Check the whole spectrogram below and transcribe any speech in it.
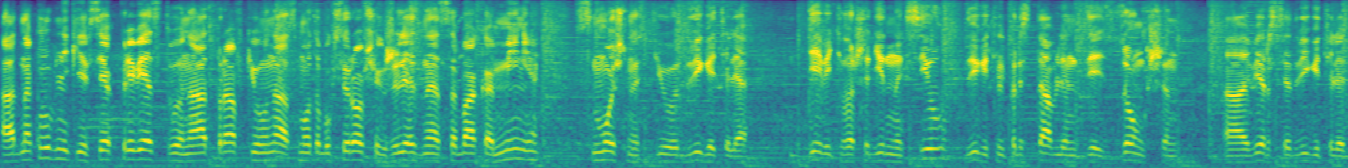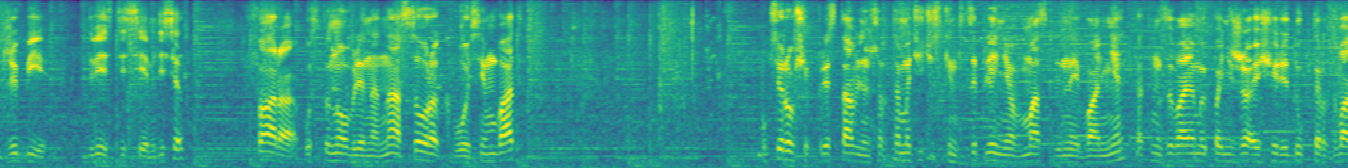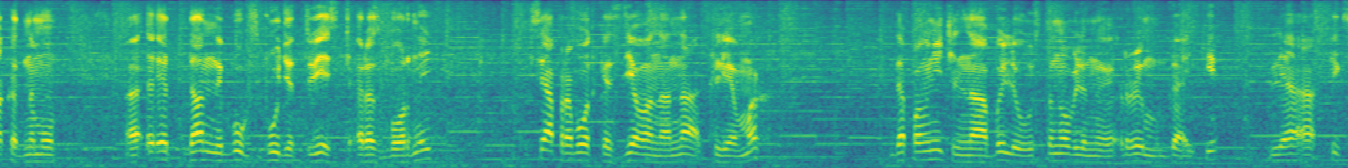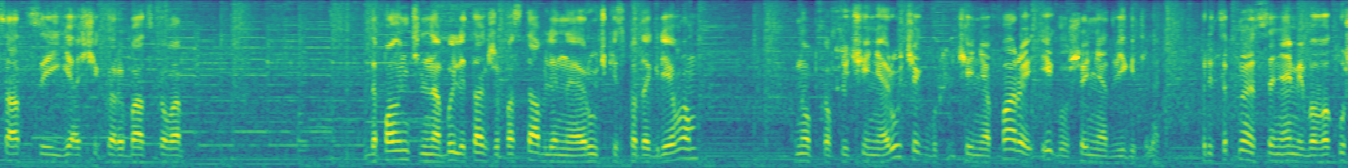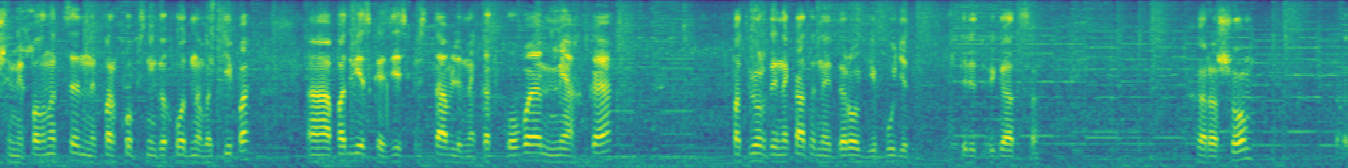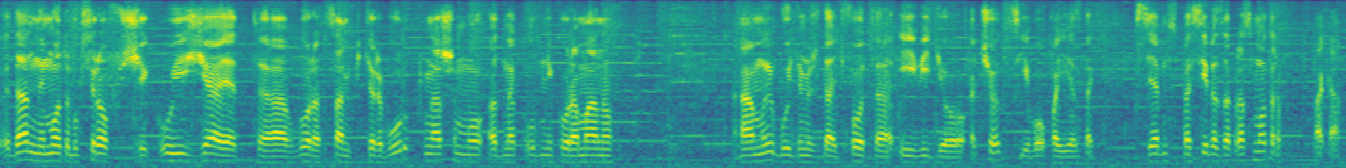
Одноклубники, всех приветствую. На отправке у нас мотобуксировщик «Железная собака мини» с мощностью двигателя 9 лошадиных сил. Двигатель представлен здесь Zongshin, а, версия двигателя GB 270. Фара установлена на 48 ватт. Буксировщик представлен с автоматическим сцеплением в масляной ванне, так называемый понижающий редуктор 2 к 1. Э, данный букс будет весь разборный. Вся проводка сделана на клеммах. Дополнительно были установлены рым-гайки для фиксации ящика рыбацкого. Дополнительно были также поставлены ручки с подогревом, кнопка включения ручек, выключения фары и глушения двигателя. Прицепной с санями-бавакушами полноценный фаркоп снегоходного типа – подвеска здесь представлена катковая, мягкая. По твердой накатанной дороге будет передвигаться хорошо. Данный мотобуксировщик уезжает а, в город Санкт-Петербург к нашему одноклубнику Роману. А мы будем ждать фото и видео отчет с его поездок. Всем спасибо за просмотр. Пока.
